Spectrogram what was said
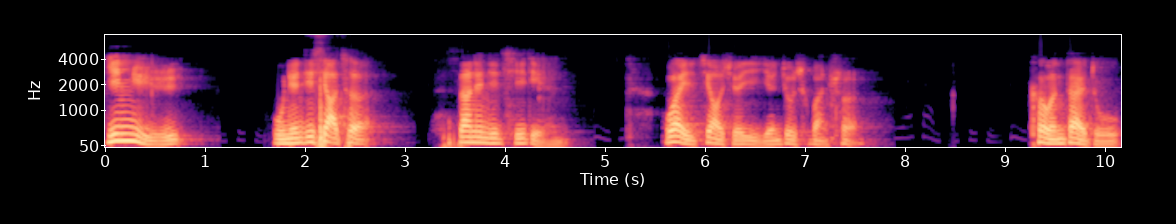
英语五年级下册，三年级起点，外语教学与研究出版社。课文带读，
